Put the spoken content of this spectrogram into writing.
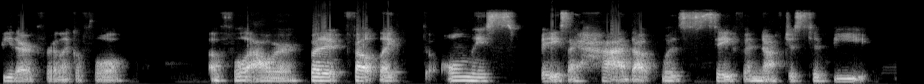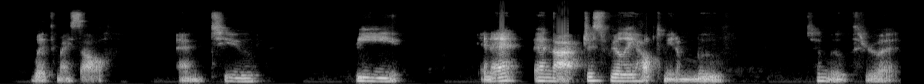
be there for like a full a full hour, but it felt like the only space I had that was safe enough just to be with myself and to be in it. And that just really helped me to move to move through it.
